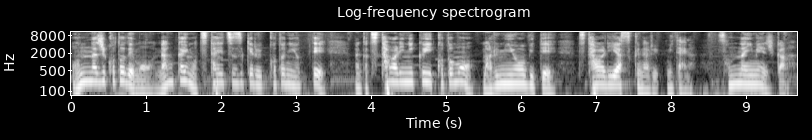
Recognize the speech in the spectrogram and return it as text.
同じことでも何回も伝え続けることによってなんか伝わりにくいことも丸みを帯びて伝わりやすくなるみたいなそんなイメージかな。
